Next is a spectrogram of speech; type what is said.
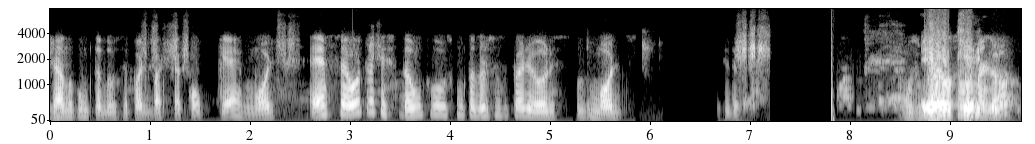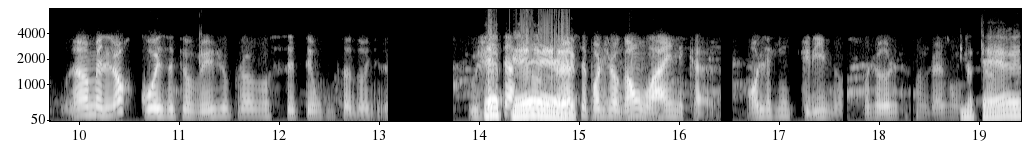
já no computador você pode baixar qualquer mod. Essa é outra questão que os computadores são superiores, os mods. Entendeu? Os mods Eu são a queria- melhor, é a melhor coisa que eu vejo pra você ter um computador, entendeu? O É, GTA San Andreas você pode jogar online, cara. Olha que incrível. Você pode jogar o GTA San Andreas online. até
